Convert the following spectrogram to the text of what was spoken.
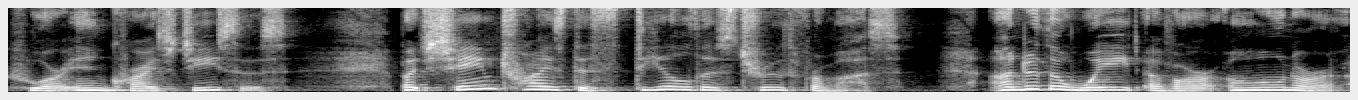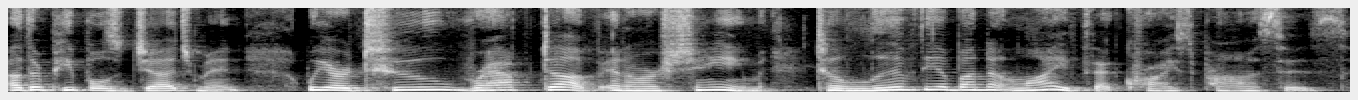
who are in Christ Jesus. But shame tries to steal this truth from us. Under the weight of our own or other people's judgment, we are too wrapped up in our shame to live the abundant life that Christ promises.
